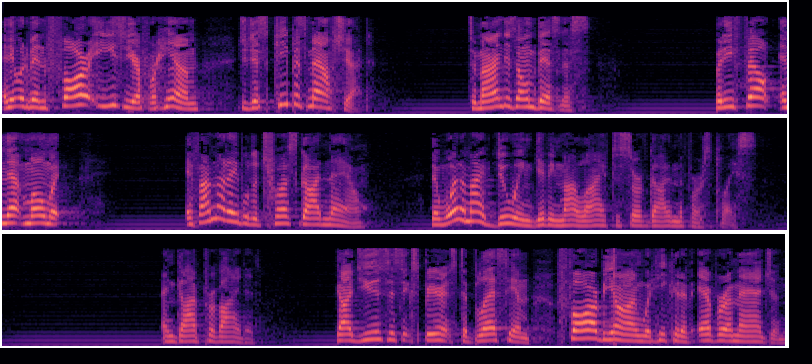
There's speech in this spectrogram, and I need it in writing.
And it would have been far easier for him to just keep his mouth shut, to mind his own business. But he felt in that moment if I'm not able to trust God now, then what am I doing giving my life to serve God in the first place? And God provided. God used this experience to bless him far beyond what he could have ever imagined.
